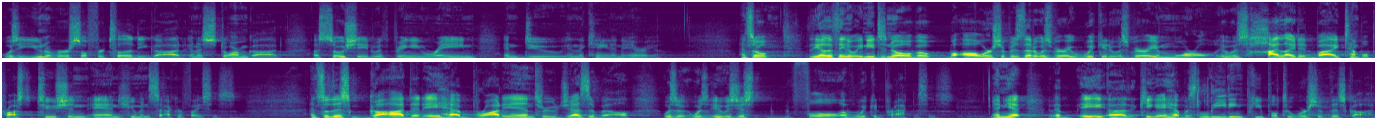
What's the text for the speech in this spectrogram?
was a universal fertility god and a storm god associated with bringing rain and dew in the Canaan area. And so, the other thing that we need to know about Baal worship is that it was very wicked, it was very immoral. It was highlighted by temple prostitution and human sacrifices. And so, this God that Ahab brought in through Jezebel was, was, it was just full of wicked practices. And yet, uh, King Ahab was leading people to worship this God.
